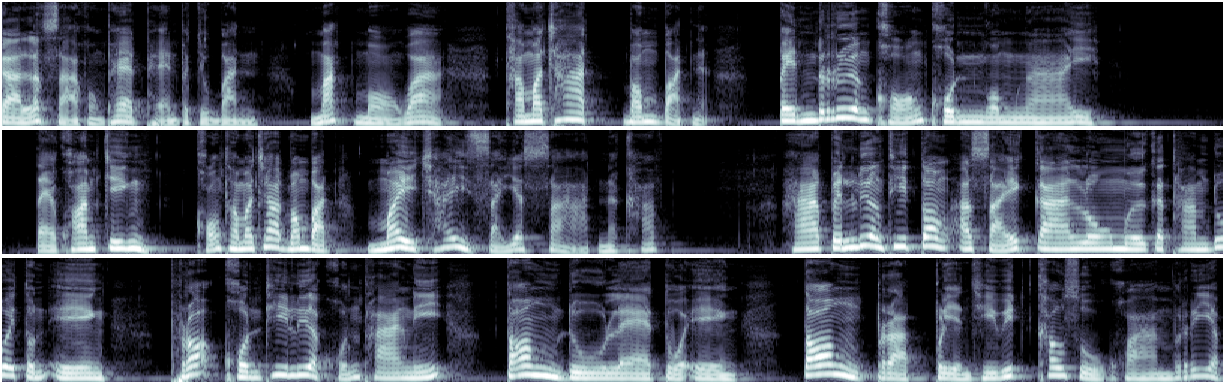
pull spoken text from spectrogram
การรักษาของแพทย์แผนปัจจุบัน มักมองว่า ธรรมชาติบำบัดเนี่ยเป็นเรื่องของคนงมงาย แต่ความจริงของธรรมชาติบำบัดไม่ใช่ไสยศาสตร์นะครับ หากเป็นเรื่องที่ต้องอาศัยการลงมือกระทำด้วยตนเอง เพราะคนที่เลือกขนทางนี้ ต้องดูแลตัวเอง ต้องปรับเปลี่ยนชีวิตเข้าสู่ความเรียบ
